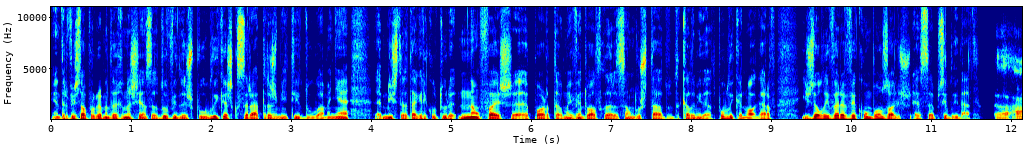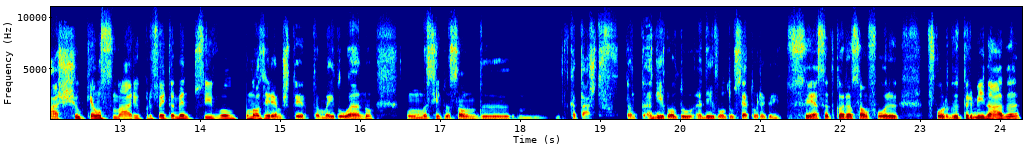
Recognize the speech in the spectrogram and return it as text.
Entrevista ao programa da Renascença Dúvidas Públicas, que será transmitido amanhã, a Ministra da Agricultura não fecha a porta a uma eventual declaração do estado de calamidade pública no Algarve e José Oliveira vê com bons olhos essa possibilidade. Ah, acho que é um cenário perfeitamente possível. Nós iremos ter, meio do ano, uma situação de, de catástrofe, portanto, a nível do, a nível do setor agrícola. Se essa declaração for, for determinada,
